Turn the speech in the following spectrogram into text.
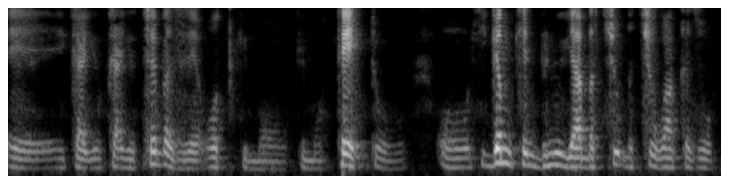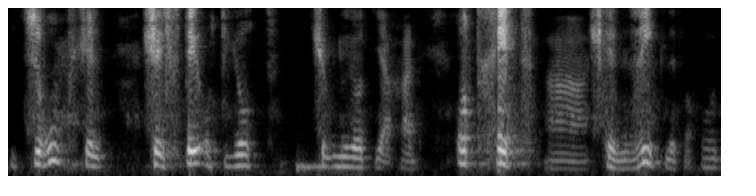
אה, כיוצא בזה אות כמו, כמו ט' או, או היא גם כן בנויה בצורה, בצורה כזו, צירוף של, של שתי אותיות שבנויות יחד. אות ח' האשכנזית לפחות,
